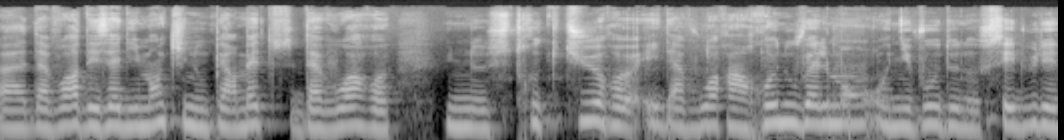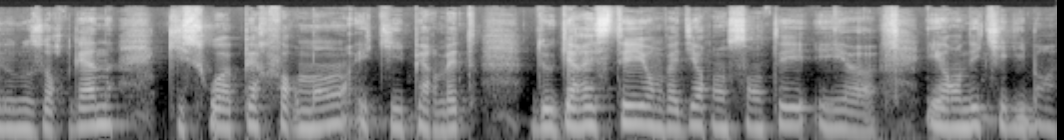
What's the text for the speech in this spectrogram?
d'avoir des aliments qui nous permettent d'avoir une structure et d'avoir un renouvellement au niveau de nos cellules et de nos organes qui soient performants et qui permettent de rester, on va dire, en santé et, euh, et en équilibre.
